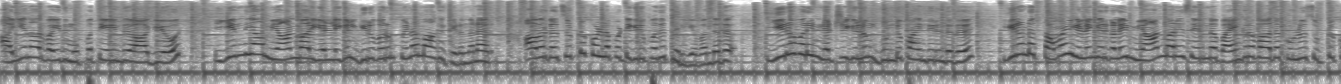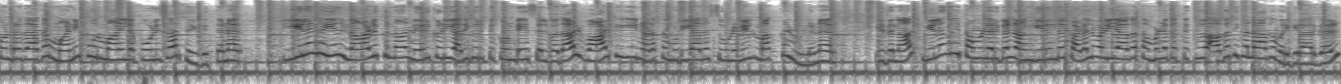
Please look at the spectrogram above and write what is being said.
ஐயனார் வயது முப்பத்தி ஐந்து ஆகியோர் இந்தியா மியான்மர் எல்லையில் இருவரும் பிணமாக கிடந்தனர். அவர்கள் சுட்டுக் கொல்லப்பட்டு இருப்பது தெரிய வந்தது இருவரின் நெற்றியிலும் குண்டு பாய்ந்திருந்தது இரண்டு தமிழ் இளைஞர்களை மியான்மரை சேர்ந்த பயங்கரவாத குழு சுட்டுக் கொன்றதாக மணிப்பூர் மாநில போலீசார் தெரிவித்தனர். இலங்கையில் நாளுக்கு நாள் நெருக்கடி அதிகரித்துக் கொண்டே செல்வதால் வாழ்க்கையை நடத்த முடியாத சூழலில் மக்கள் உள்ளனர். இதனால் இலங்கை தமிழர்கள் அங்கிருந்து கடல் வழியாக தமிழகத்துக்கு அகதிகளாக வருகிறார்கள்.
